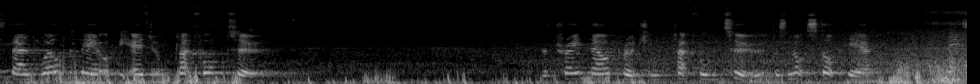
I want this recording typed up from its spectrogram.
Stand well clear of the edge of platform 2. The train now approaching platform 2 does not stop here. Please.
